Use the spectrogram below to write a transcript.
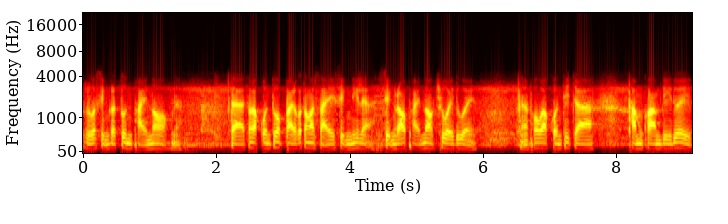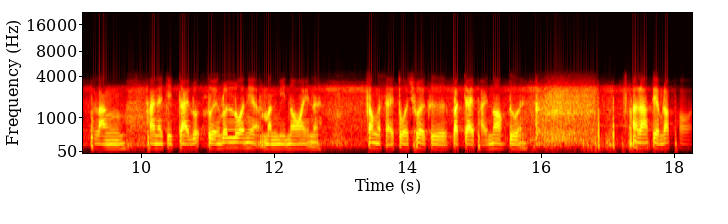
หรือว่าสิ่งกระตุ้นภายนอกนะแต่สำหรับคนทั่วไปเราก็ต้องอาศัยสิ่งนี้แหละ สิ่งเราภายนอกช่วยด้วยนะเพราะว่าคนที่จะทำความดีด้วยพลังภายในจิตใจตัวเองล้วนๆเนี่ย มันมีน้อยนะ ต้องอาศัยตัวช่วยคือปัจจัยภายนอกด้วยอาละเตรียมรับพร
